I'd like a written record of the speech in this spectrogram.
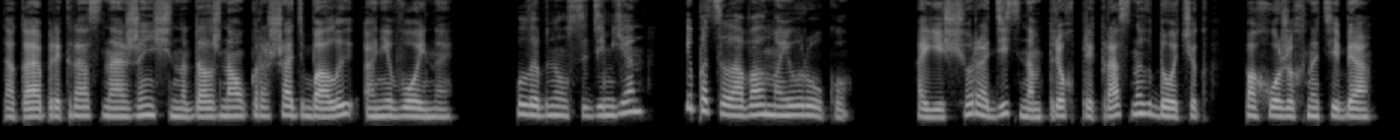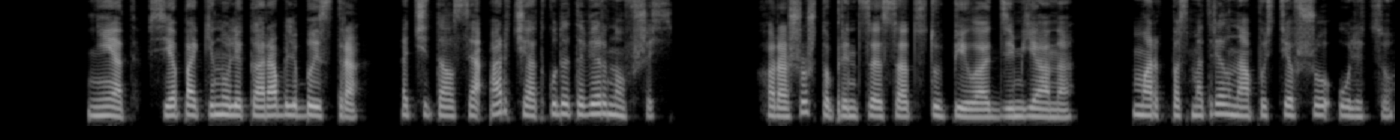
Такая прекрасная женщина должна украшать балы, а не войны», — улыбнулся Демьян и поцеловал мою руку. «А еще родить нам трех прекрасных дочек, похожих на тебя». «Нет, все покинули корабль быстро», — отчитался Арчи, откуда-то вернувшись. «Хорошо, что принцесса отступила от Демьяна». Марк посмотрел на опустевшую улицу.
